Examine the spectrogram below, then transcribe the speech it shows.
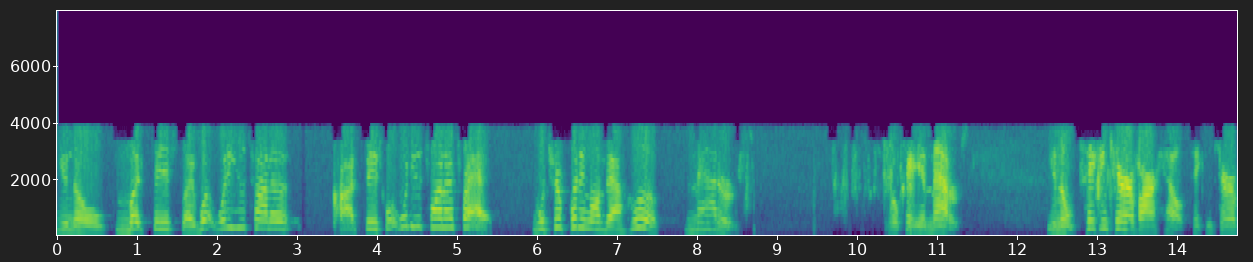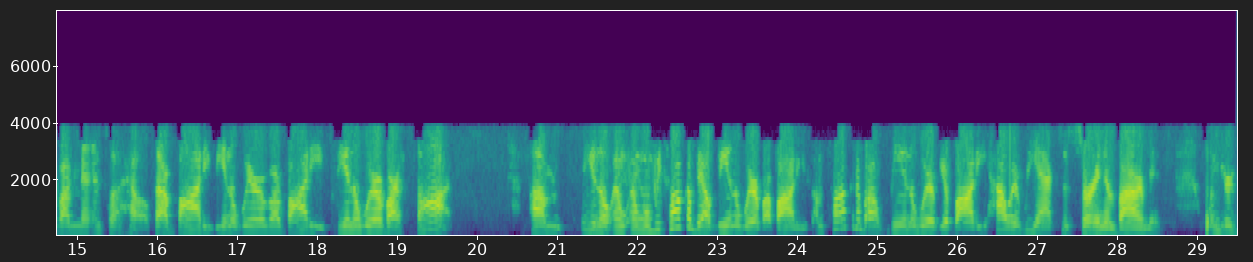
you know, mudfish? Like what what are you trying to codfish? What what are you trying to attract? What you're putting on that hook matters. Okay, it matters. You know, taking care of our health, taking care of our mental health, our body, being aware of our body, being aware of our thoughts. Um, you know, and, and when we talk about being aware of our bodies, I'm talking about being aware of your body, how it reacts to certain environments when you're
